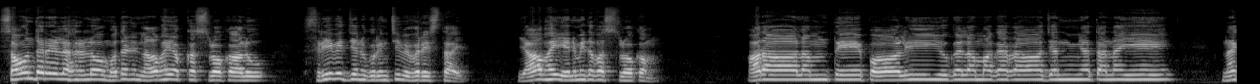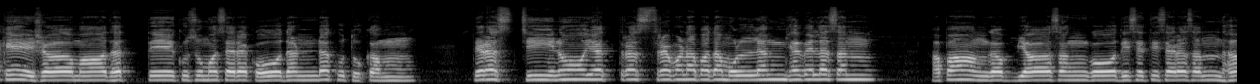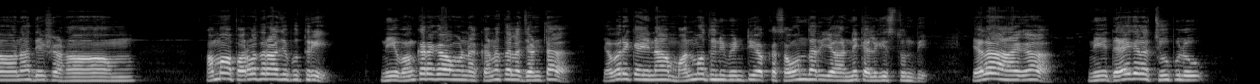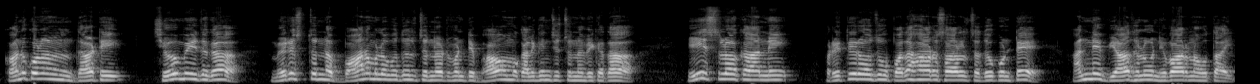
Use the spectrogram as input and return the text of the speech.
సౌందర్యలహరిలో మొదటి నలభై ఒక్క శ్లోకాలు శ్రీ విద్యను గురించి వివరిస్తాయి. యాభై ఎనిమిదవ శ్లోకం. అరాళం తే పాళీయుగలమగరాజన్యతనయే నకేశమాధత్తే కుసుమశరకోదండకుతుకం. తిరశ్చీనో యత్ర శ్రవణపదముల్లంఘ్య విలసన్ అపాంగవ్యాసంగో దిశతి శరసంధాన దిషణాం అమ్మ పర్వతరాజపుత్రి నీ వంకరగా ఉన్న కనతల జంట ఎవరికైనా మన్మధుని వింటి యొక్క సౌందర్యాన్ని కలిగిస్తుంది. ఎలా అనగా నీ దయగల చూపులు కనుకొనలను దాటి చెవు మీదుగా మెరుస్తున్న బాణములు వదులుచున్నటువంటి భావము కలిగించుచున్నవి కదా. ఈ శ్లోకాన్ని ప్రతిరోజు పదహారు సార్లు చదువుకుంటే అన్ని వ్యాధులు నివారణ అవుతాయి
